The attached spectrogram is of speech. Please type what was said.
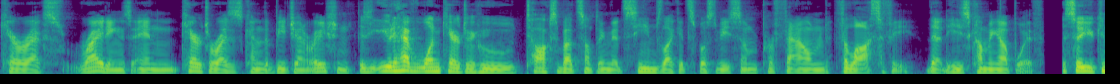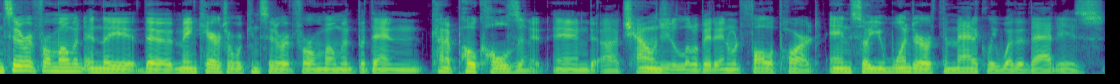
Kerouac's writings and characterizes kind of the Beat generation. Is you'd have one character who talks about something that seems like it's supposed to be some profound philosophy that he's coming up with. So you consider it for a moment, and the the main character would consider it for a moment, but then kind of poke holes in it and uh, challenge it a little bit, and would fall apart. And so you wonder thematically whether that is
